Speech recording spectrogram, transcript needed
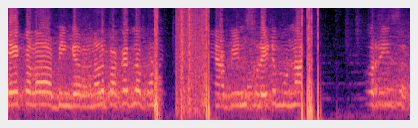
கேட்கல அப்படிங்கறதுனால பக்கத்துல போனா அப்படின்னு சொல்லிட்டு முன்னாடி ஒரு ரீசன்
